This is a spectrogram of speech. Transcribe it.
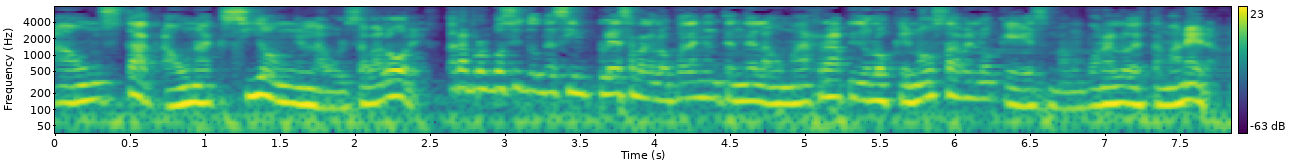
a un stock, a una acción en la bolsa de valores. Para propósitos de simpleza, para que lo puedan entender aún más rápido, los que no saben lo que es, vamos a ponerlo de esta manera.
